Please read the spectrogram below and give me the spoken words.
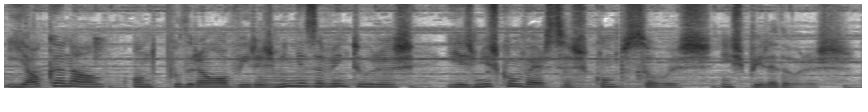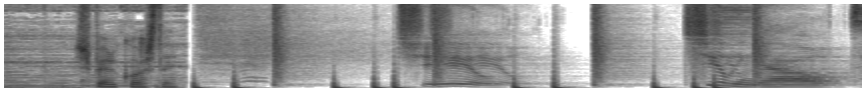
e ao canal onde poderão ouvir as minhas aventuras e as minhas conversas com pessoas inspiradoras. Espero que gostem. Chill. Chilling out.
